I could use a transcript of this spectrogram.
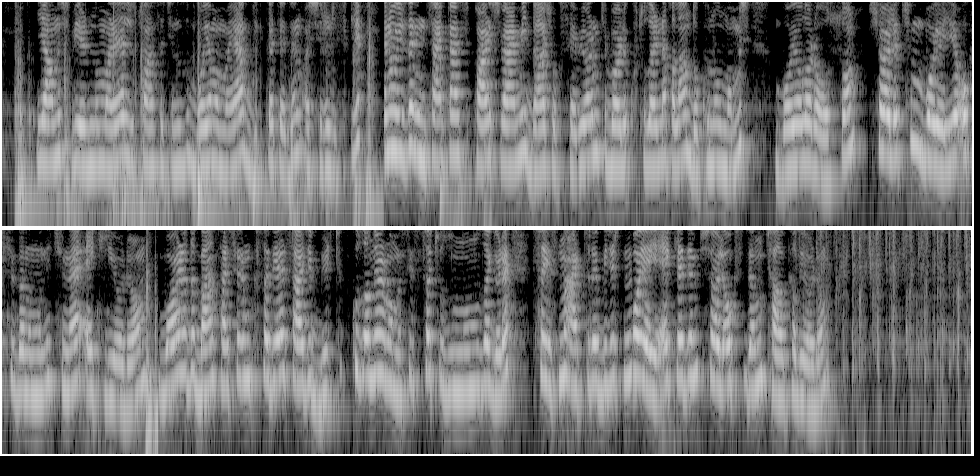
Yanlış bir numaraya lütfen saçınızı boyamamaya dikkat edin. Aşırı riskli. Ben o yüzden internetten sipariş vermeyi daha çok seviyorum ki böyle kutularına falan dokunulmamış boyalar olsun. Şöyle tüm boyayı oksidanımın içine ekliyorum. Bu arada ben saçlarım kısa diye sadece bir tüp kullanıyorum ama siz saç uzunluğunuza göre sayısını arttırabilirsiniz. Boyayı ekledim. Şöyle oksidanı çalkalıyorum.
